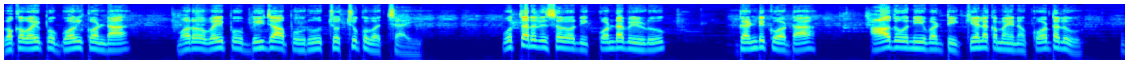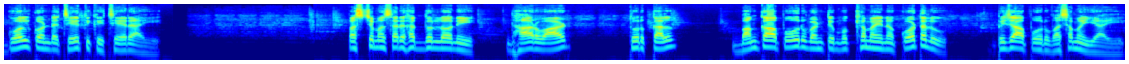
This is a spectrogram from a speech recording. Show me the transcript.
ఒకవైపు గోల్కొండ మరోవైపు బీజాపూరు చొచ్చుకు వచ్చాయి. ఉత్తర దిశలోని కొండవీడు గండికోట ఆదోని వంటి కీలకమైన కోటలు గోల్కొండ చేతికి చేరాయి. పశ్చిమ సరిహద్దుల్లోని ధార్వాడ్ తుర్కల్ బంకాపూర్ వంటి ముఖ్యమైన కోటలు బిజాపూర్ వశమయ్యాయి.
